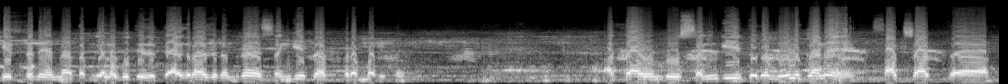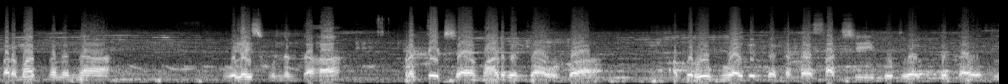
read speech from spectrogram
ಕೀರ್ತನೆಯನ್ನ ತಮ್ಗೆಲ್ಲ ಗೊತ್ತಿದೆ. ತ್ಯಾಗರಾಜರಂದ್ರೆ ಸಂಗೀತ ಬ್ರಹ್ಮರಿದ್ದ ಅಂತ ಒಂದು ಸಂಗೀತದ ಮೂಲಕನೇ ಸಾಕ್ಷಾತ್ ಪರಮಾತ್ಮನನ್ನ ಓಲೈಸಿಕೊಂಡಂತಹ ಪ್ರತ್ಯಕ್ಷ ಮಾಡಿದಂತಹ ಒಬ್ಬ ಅಪರೂಪವಾಗಿರ್ತಕ್ಕಂಥ ಸಾಕ್ಷೀಭೂತವಾಗಿರ್ತಕ್ಕಂಥ ಒಂದು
